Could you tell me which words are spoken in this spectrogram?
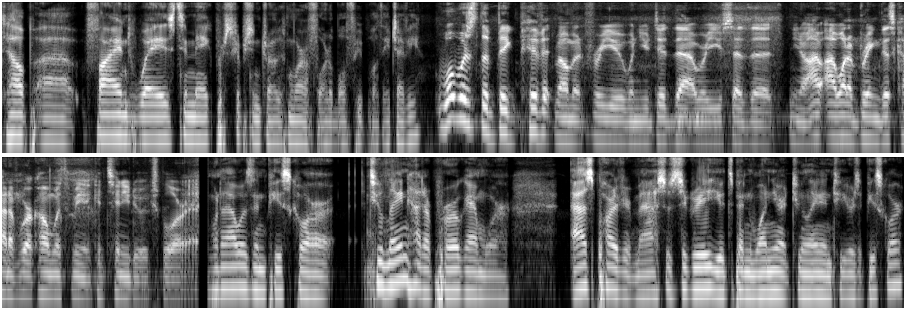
to help uh, find ways to make prescription drugs more affordable for people with HIV. What was the big pivot moment for you when you did that, where you said that, you know, I, I want to bring this kind of work home with me and continue to explore it? When I was in Peace Corps, Tulane had a program where as part of your master's degree, you'd spend one year at Tulane and two years at Peace Corps.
